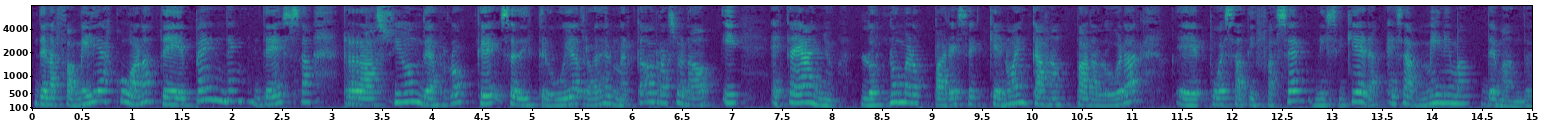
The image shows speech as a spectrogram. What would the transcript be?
de las familias cubanas dependen de esa ración de arroz que se distribuye a través del mercado racionado y este año los números parece que no encajan para lograr eh, pues satisfacer ni siquiera esa mínima demanda.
